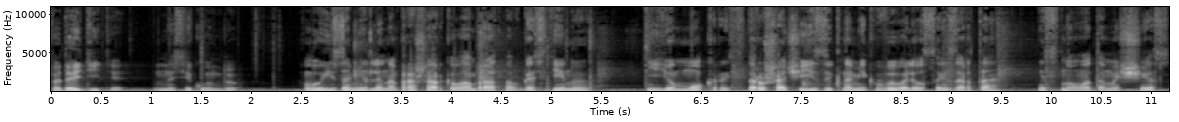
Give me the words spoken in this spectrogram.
Подойдите на секунду. Луиза медленно прошаркала обратно в гостиную. Ее мокрый, старушачий язык на миг вывалился изо рта и снова там исчез.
